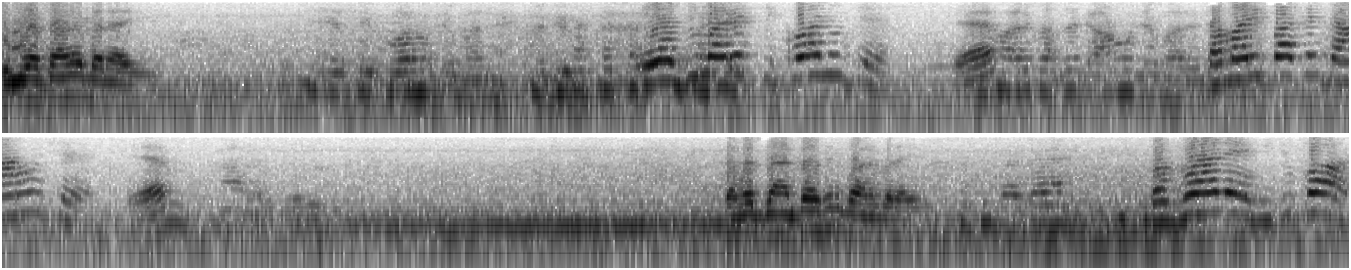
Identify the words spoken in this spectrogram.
દુનિયા કોને બનાવી? તમારી પાસે જાણવું છે. એમ? તમે જાણતા છો કોને બનાવી? ભગવાને બીજું કોણ?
